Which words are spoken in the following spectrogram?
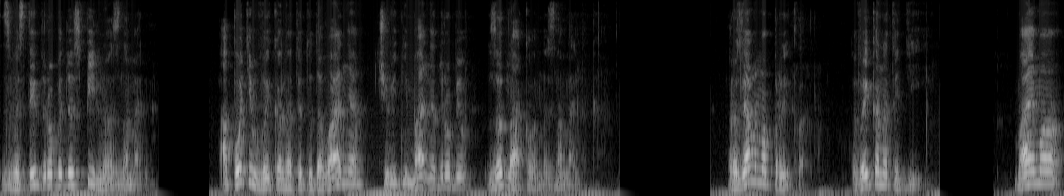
звести дроби до спільного знаменника, а потім виконати додавання чи віднімання дробів з однаковими знаменниками. Розглянемо приклад. Виконати дії. Маємо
